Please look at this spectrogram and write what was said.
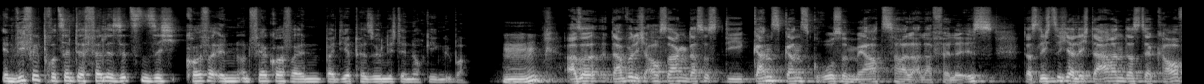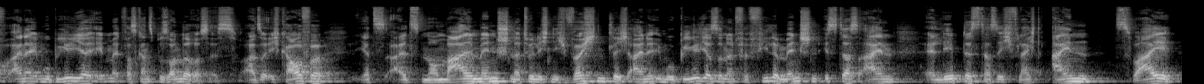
In wie viel Prozent der Fälle sitzen sich KäuferInnen und VerkäuferInnen bei dir persönlich denn noch gegenüber? Mhm. Also da würde ich auch sagen, dass es die ganz, ganz große Mehrzahl aller Fälle ist. Das liegt sicherlich daran, dass der Kauf einer Immobilie eben etwas ganz Besonderes ist. Also ich kaufe jetzt als Normalmensch natürlich nicht wöchentlich eine Immobilie, sondern für viele Menschen ist das ein Erlebnis, dass ich vielleicht ein, zwei,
